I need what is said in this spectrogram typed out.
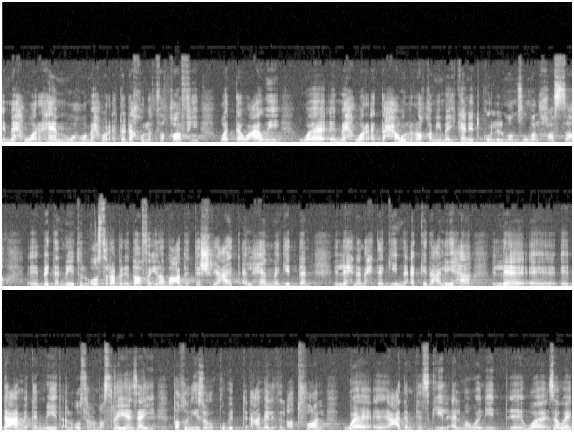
محور هام وهو محور التدخل الثقافي والتوعوي ومحور التحول الرقمي ميكنة كل المنظومة الخاصة بتنمية الأسرة بالإضافة إلى بعض التشريعات الهامة جدا اللي إحنا محتاجين نأكد عليها لدعم تنمية الأسرة المصرية زي تغليظ عقوبة عمالة الأطفال وعدم تسجيل المواليد وزواج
